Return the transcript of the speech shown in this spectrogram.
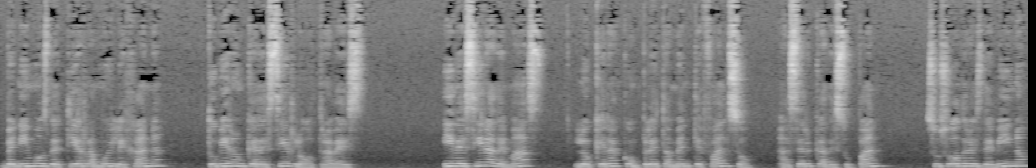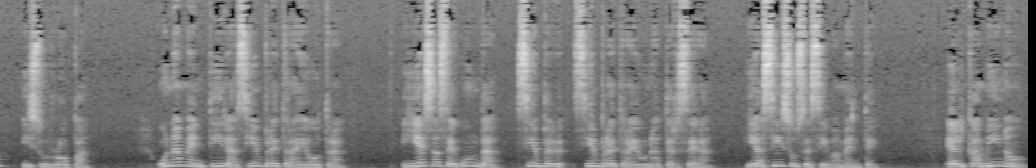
venimos de tierra muy lejana, tuvieron que decirlo otra vez, y decir además lo que era completamente falso acerca de su pan, sus odres de vino y su ropa. Una mentira siempre trae otra, y esa segunda siempre, siempre trae una tercera, y así sucesivamente. El camino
